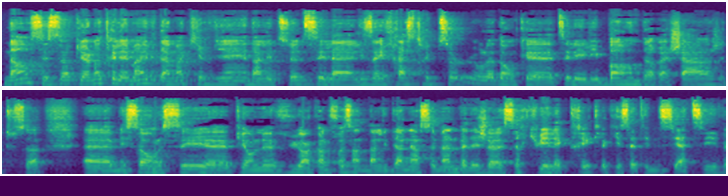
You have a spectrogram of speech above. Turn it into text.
Non, c'est ça. Puis un autre élément évidemment qui revient dans l'étude, c'est les infrastructures, là, donc euh, tu sais les, les, bornes de recharge et tout ça. Euh, mais ça, on le sait, euh, puis on l'a vu encore une fois dans les dernières semaines. Ben, déjà, circuit électrique, qui est cette initiative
